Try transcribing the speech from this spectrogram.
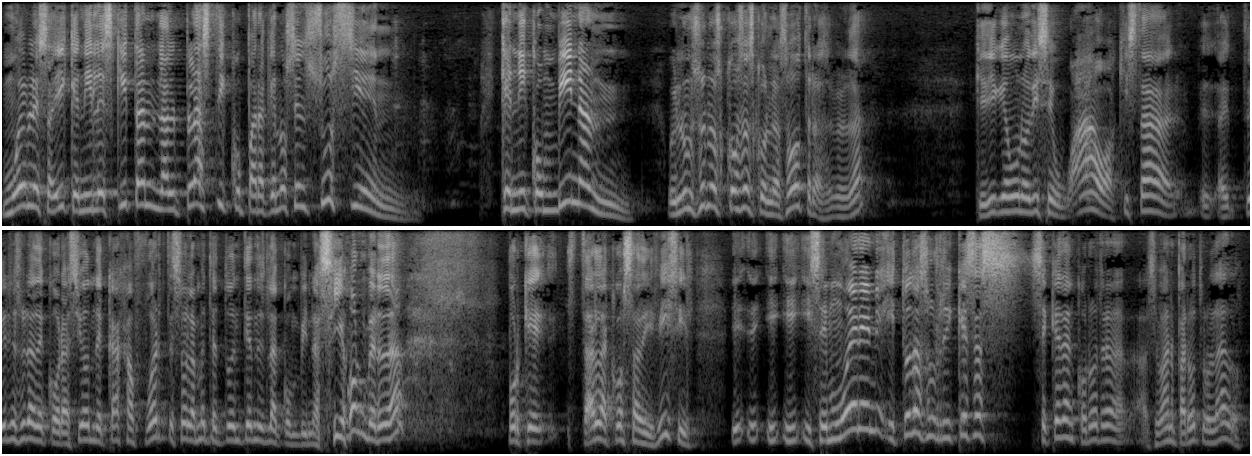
muebles ahí que ni les quitan al plástico para que no se ensucien que ni combinan unas cosas con las otras, ¿verdad? Que diga uno, dice, wow, aquí está, eh, tienes una decoración de caja fuerte, solamente tú entiendes la combinación, ¿verdad? Porque está la cosa difícil. Y, y se mueren y todas sus riquezas se quedan con otra, se van para otro lado.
